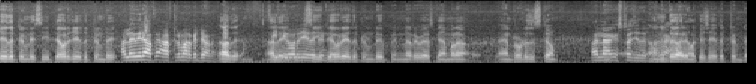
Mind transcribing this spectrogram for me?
ചെയ്തിട്ടുണ്ട് സീറ്റ് കവർ ചെയ്തിട്ടുണ്ട്. ആഫ്റ്റർ മാർക്കറ്റ് ആണ്. അതെ. സീറ്റ് കവർ ചെയ്തിട്ടുണ്ട്. പിന്നെ റിവേഴ്സ് ക്യാമറ ആൻഡ്രോയിഡ് സിസ്റ്റം അങ്ങനത്തെ കാര്യങ്ങളൊക്കെ ചെയ്തിട്ടുണ്ട്.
